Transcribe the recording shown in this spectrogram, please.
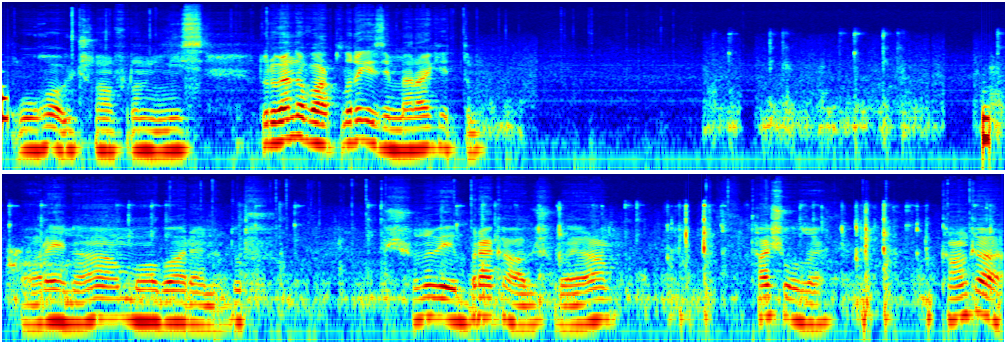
Oha 3 tane fırın mis. Dur ben de warp'ları gezeyim merak ettim. Arena mob arena dur. Şunu bir bırak abi şuraya. Taş olacak. Kanka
